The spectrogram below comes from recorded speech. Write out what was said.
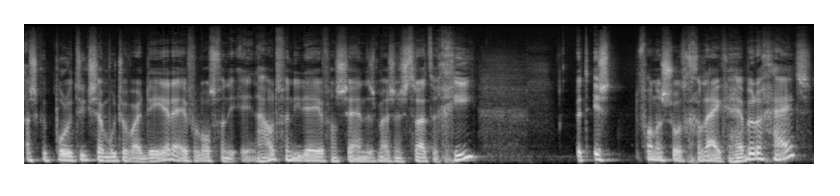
als ik het politiek zou moeten waarderen, even los van de inhoud van de ideeën van Sanders, maar zijn strategie. Het is van een soort gelijkhebberigheid.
